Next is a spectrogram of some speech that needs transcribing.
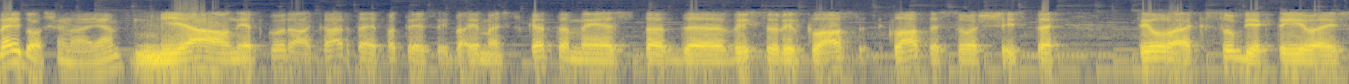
veidošanā. Ja? Jā, un jebkurā kārtē patiesībā, ja mēs skatāmies, tad uh, visur ir klātesošs šis cilvēka subjektīvais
